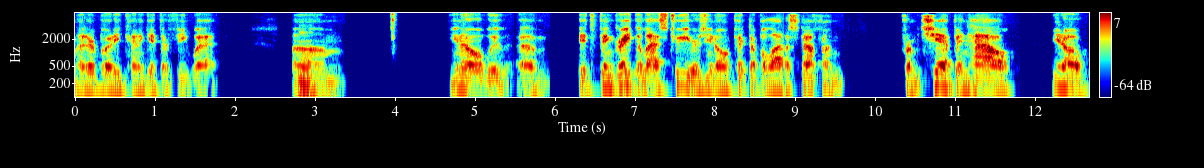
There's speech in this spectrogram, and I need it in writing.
Let everybody kind of get their feet wet. Mm. Um, you know, we, um, it's been great the last two years. You know, picked up a lot of stuff on from Chip and how, you know,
